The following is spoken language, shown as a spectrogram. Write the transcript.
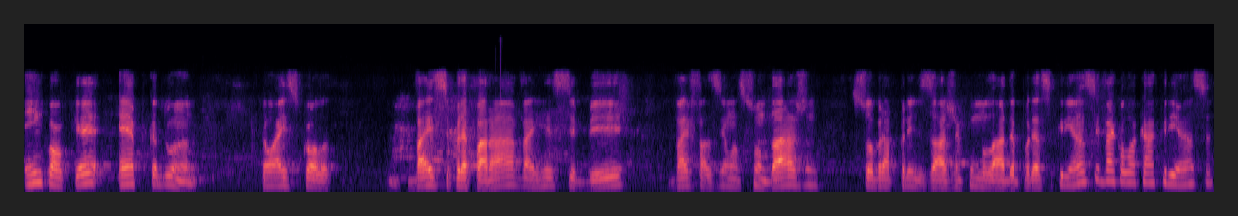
em qualquer época do ano. Então a escola vai se preparar, vai receber, vai fazer uma sondagem sobre a aprendizagem acumulada por essa criança e vai colocar a criança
